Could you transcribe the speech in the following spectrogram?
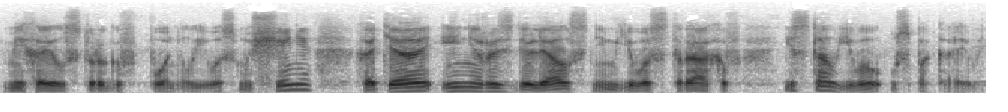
Михаил Строгов понял его смущение, хотя и не разделял с ним его страхов, и стал его успокаивать.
